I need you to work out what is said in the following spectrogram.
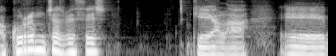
ocurre muchas veces que a la eh,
